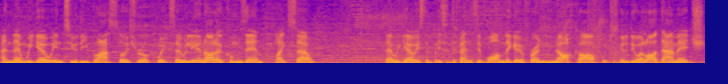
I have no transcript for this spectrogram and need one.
And then we go into the Blastoise real quick. So Leonardo comes in, like so. There we go. It's a, it's a defensive one. They go for a knockoff, which is going to do a lot of damage.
